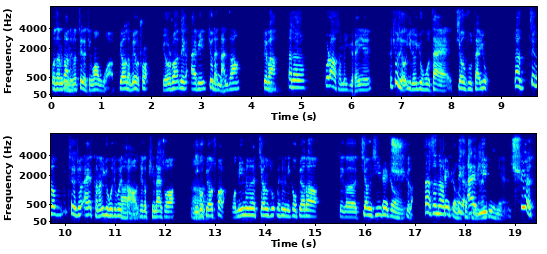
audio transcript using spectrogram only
我只能告诉你说这个情况我标的没有错。比如说那个 IP 就在南昌，对吧？但是不知道什么原因，它就是有一堆用户在江苏在用，那这个这个就哎，可能用户就会找这个平台说，你给我标错了，我明明在江苏，为什么你给我标到这个江西去了？但是呢，这个 IP 确实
